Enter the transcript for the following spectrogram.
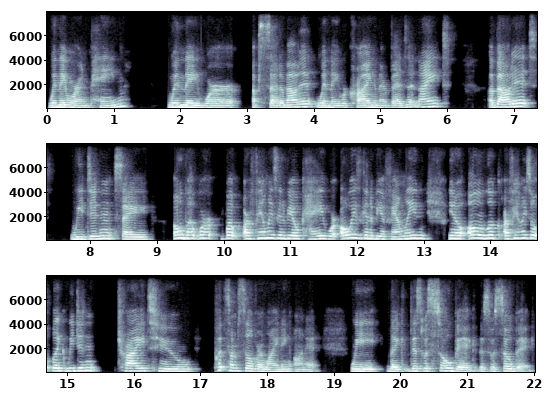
when they were in pain, when they were upset about it, when they were crying in their beds at night about it, we didn't say, oh but we're but our family's going to be okay. We're always going to be a family. And you know oh look our family's like we didn't try to put some silver lining on it. We like this was so big. This was so big.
